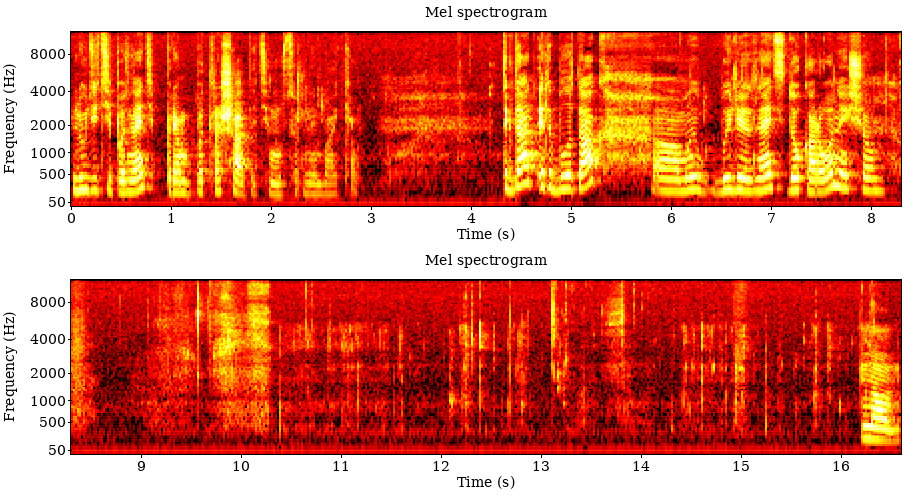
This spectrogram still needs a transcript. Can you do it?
люди типа, знаете, прям потрошат эти мусорные баки. Тогда это было так, а, мы были, знаете, до короны еще. Но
